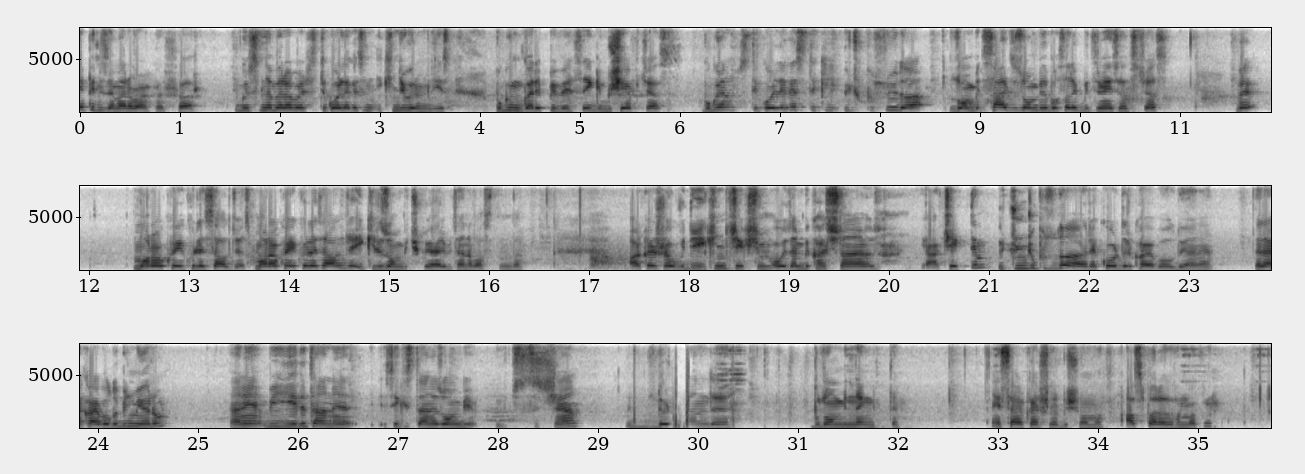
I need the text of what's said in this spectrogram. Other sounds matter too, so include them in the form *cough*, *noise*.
Hepinize merhaba arkadaşlar. Bugün sizinle beraber Stick Legacy'nin ikinci bölümündeyiz. Bugün garip bir vs gibi bir şey yapacağız. Bugün Stick Legacy'deki 3 pusuyu da zombi sadece zombi basarak bitirmeye çalışacağız. Ve Morocco'yu kulesi alacağız. Morocco'yu kulesi alınca ikili zombi çıkıyor her bir tane bastığında. Arkadaşlar bu video ikinci çekişim. O yüzden birkaç tane ya çektim. Üçüncü pusuda rekorder kayboldu yani. Neden kayboldu bilmiyorum. Yani bir 7 tane 8 tane zombi sıçrayan 4 tane de bu zombinden gitti. Neyse arkadaşlar bir şey olmaz. Az para zaten bakın.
